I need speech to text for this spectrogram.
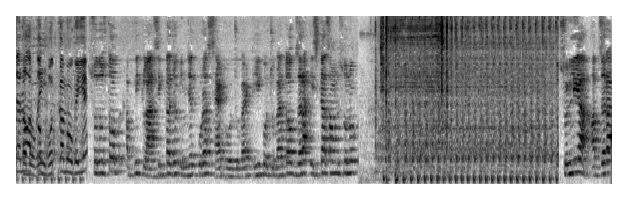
चलो अब तो बहुत कम हो गई है। सो so, दोस्तों अपनी क्लासिक का जो इंजन पूरा सेट हो चुका है ठीक हो चुका है तो अब जरा इसका साउंड सुनो। सुन लिया अब जरा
